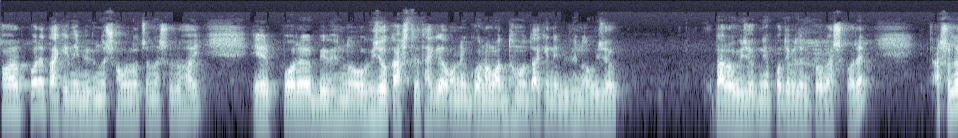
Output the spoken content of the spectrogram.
হওয়ার পরে তাকে নিয়ে বিভিন্ন সমালোচনা শুরু হয়। এরপরে বিভিন্ন অভিযোগ আসতে থাকে অনেক গণমাধ্যমও তাকে নিয়ে বিভিন্ন অভিযোগ তার অভিযোগ নিয়ে প্রতিবেদন প্রকাশ করে। আসলে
